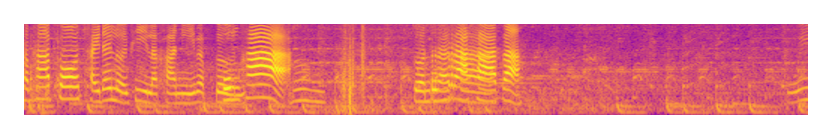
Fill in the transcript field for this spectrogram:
สภาพก็ใช้ได้เลยพี่ราคานี้แบบเกิๆคุ้นมค่าอืมเกินคุ้มราราคาคาจ้ะอุ้ย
